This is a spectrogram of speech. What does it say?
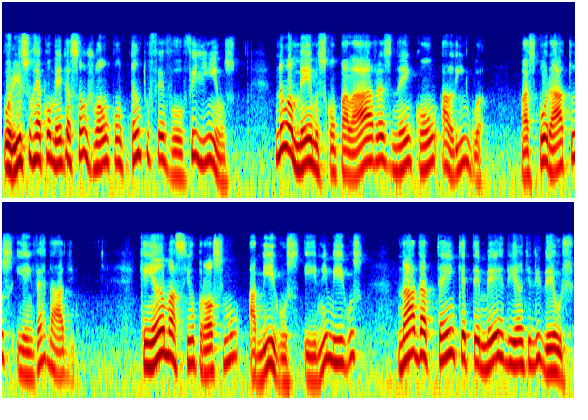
Por isso, recomenda São João com tanto fervor: Filhinhos, não amemos com palavras nem com a língua, mas por atos e em verdade. Quem ama assim o próximo, amigos e inimigos, nada tem que temer diante de Deus,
